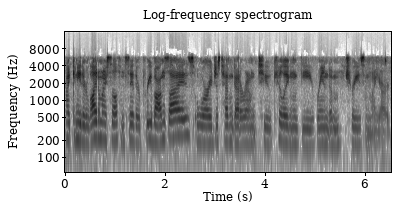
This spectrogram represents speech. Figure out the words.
I can either lie to myself and say they're pre-bonsais, or I just haven't got around to killing the random trees in my yard.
